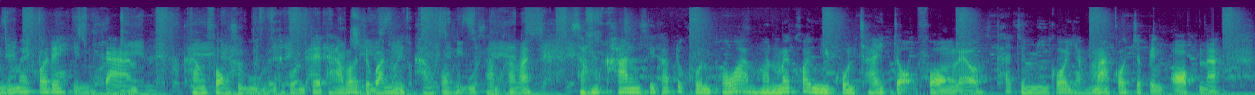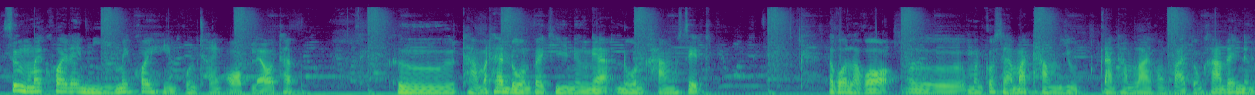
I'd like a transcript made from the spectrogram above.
นี้ไม่ค่อยได้เห็นการ ขังฟองสบู่เลยทุกคน แต่ถามว่าปัจจุบันนี้ขังฟองสบู่สำคัญไหมสำคัญสิครับทุกคนเพราะว่ามันไม่ค่อยมีคนใช้เจาะฟองแล้ว ถ้าจะมีก็อย่างมากก็จะเป็นออฟนะ ซึ่งไม่ค่อยได้มีไม่ค่อยเห็นคนใช้ออฟแล้วถ้าคือถามว่าถ้าโดนไปทีนึงเนี่ยโดนขังเสร็จ แล้วก็เราก็เออมันก็สามารถทำหยุดการทำลายของฝ่ายตรงข้ามได้หนึ่ง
